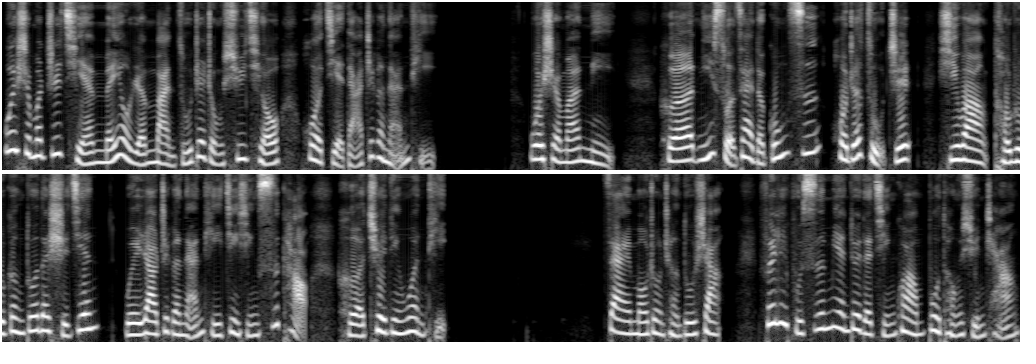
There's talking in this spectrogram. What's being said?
为什么之前没有人满足这种需求或解答这个难题？为什么你和你所在的公司或者组织？希望投入更多的时间，围绕这个难题进行思考和确定问题。在某种程度上，菲利普斯面对的情况不同寻常。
